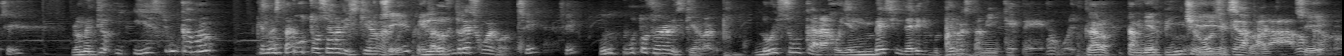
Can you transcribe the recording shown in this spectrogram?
Sí, sí. Lo metió. Y, y es un cabrón ¿Qué que no está? un puto cero a la izquierda. Sí, güey. En los tres juegos. Sí, sí. Un puto cero a la izquierda, güey. No hizo un carajo. Y el imbécil de Eric Gutiérrez también, qué pedo, güey. Claro, también. el pinche gol se es queda correcto. parado, Sí, cabrón.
